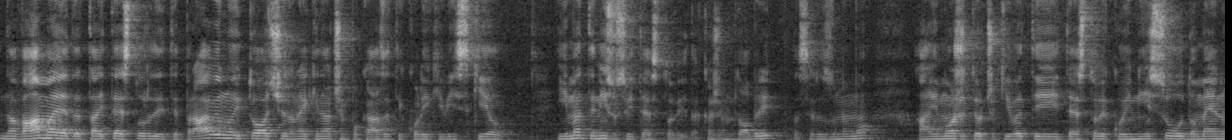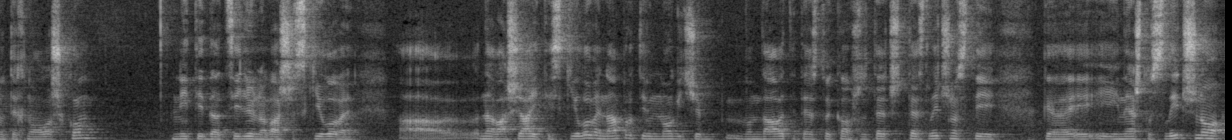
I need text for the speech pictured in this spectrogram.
na vama je da taj test uradite pravilno i to će na neki način pokazati koliki vi skill imate. Nisu svi testovi, da kažem, dobri, da se razumemo, a i možete očekivati testove koji nisu u domenu tehnološkom, niti da ciljuju na vaše skillove, na vaše IT skillove, naprotiv, mnogi će vam davati testove kao što te, test ličnosti i, i nešto slično.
